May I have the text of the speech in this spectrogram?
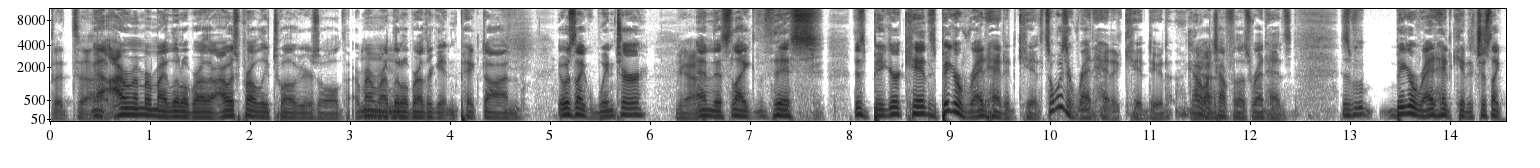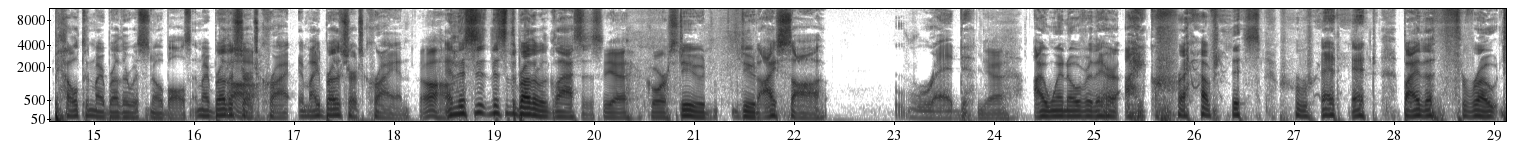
But uh, Yeah, I remember my little brother. I was probably 12 years old. I remember my little brother getting picked on. It was like winter. Yeah. And this like this this bigger kid, this bigger redheaded kid. It's always a redheaded kid, dude. I gotta watch out for those redheads. This bigger redhead kid is just like pelting my brother with snowballs, and my brother starts crying. And my brother starts crying. Oh. And this is this is the brother with glasses, yeah, of course. dude. Dude, I saw red. Yeah. I went over there. I grabbed this redhead by the throat.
